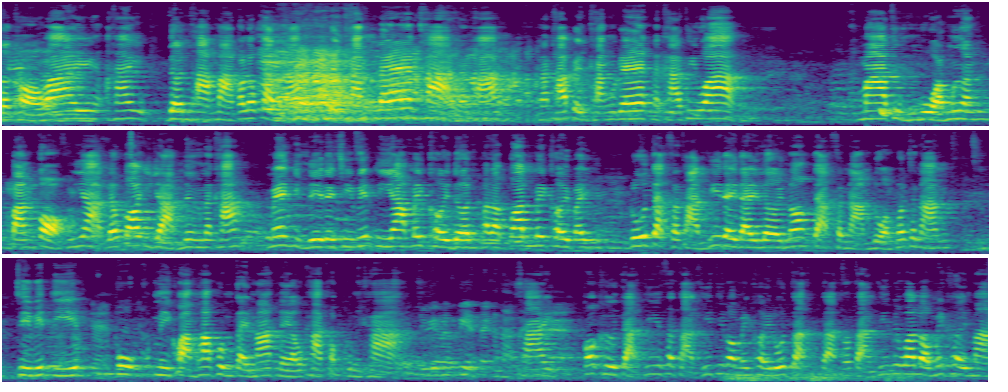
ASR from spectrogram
อขอว่าให้เดินทางมาก็แล้วกันนะ เป็นครั้งแรกค่ะนะคะนะคะ เป็นครั้งแรกนะคะที่ว่ามาถึงหัวเมืองบางกอกเนี่ยแล้วก็อีกอย่างหนึ่งนะคะ แม่หญิงดีในชีวิตนี้ไม่เคยเดินพารากอนไม่เคยไปรู้จักสถานที่ใด ๆ เลย นอกจากสนามหลวงเพราะฉะนั้น ชีวิตนี้ผู้มีความภาคภูมิใจมากแล้วค่ะ ขอบคุณค่ะ ชีวิตมันเปลี่ยนไปขนาดไหนใช่ก็คือจากที่สถานที่ที่เราไม่เคยรู้จักจากสถานที่ที่ว่าเราไม่เคยมา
